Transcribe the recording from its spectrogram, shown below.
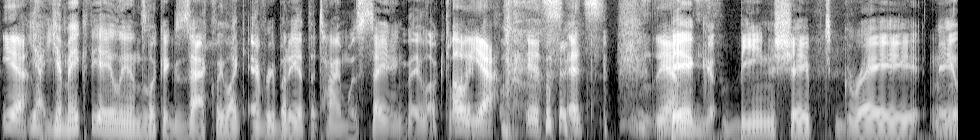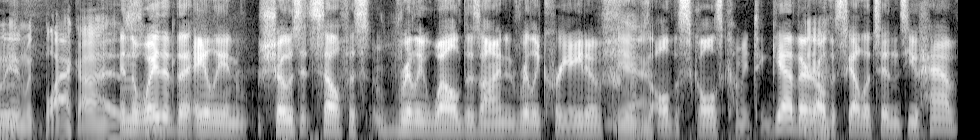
yeah. yeah, you make the aliens look exactly like everybody at the time was saying they looked like. Oh yeah, it's it's yeah. Big bean-shaped gray Mhm. alien with black eyes. And the way like- that the alien shows itself is really well designed and really creative Yeah. with all the skulls coming together Yeah. all the skeletons you have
